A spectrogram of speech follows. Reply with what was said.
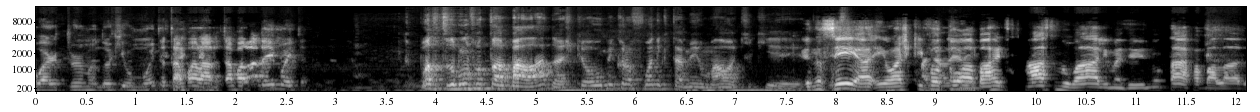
o Arthur mandou que o Moita tá balado. Tá balado aí, Moita? Pô, todo mundo falou que tá balado. Acho que é o microfone que tá meio mal aqui. Que... Eu não sei, eu acho que faltou galera. uma barra de espaço no Ali, mas ele não tá pra balada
